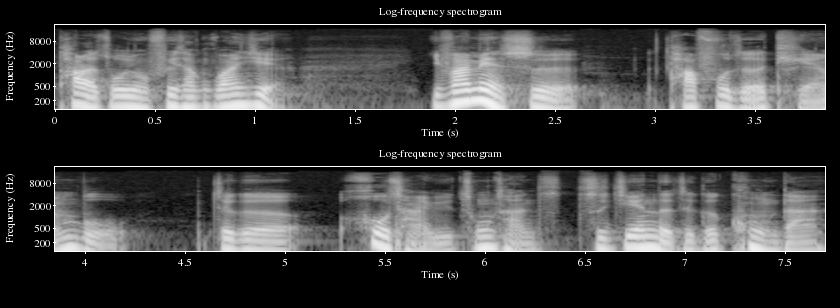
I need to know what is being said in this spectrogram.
他的作用非常关键。一方面是他负责填补这个后场与中场之间的这个空单，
